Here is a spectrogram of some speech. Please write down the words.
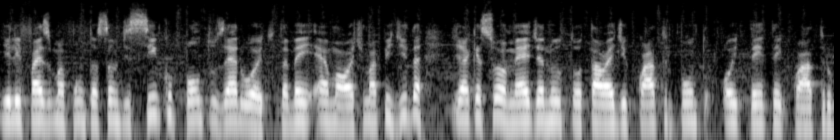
e ele faz uma pontuação de 5.08. Também é uma ótima pedida, já que a sua média no total é de 4.84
